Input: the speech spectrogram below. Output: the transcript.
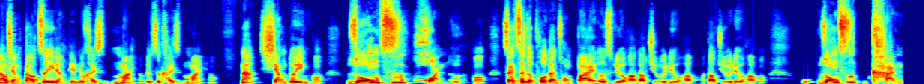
那我想到这一两天又开始卖又是开始卖哈。那相对应哈融资缓额哦在这个波段从八月二十六号到九月六号到九月六号哈。融资砍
